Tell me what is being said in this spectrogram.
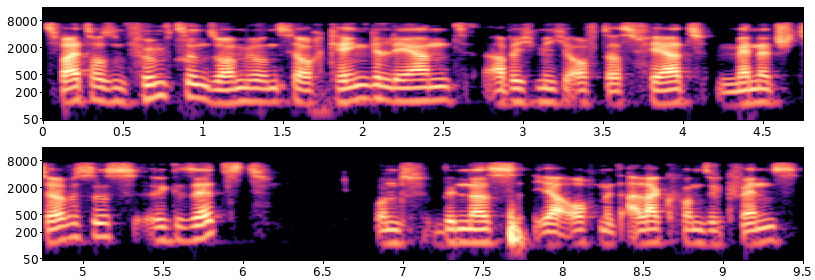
2015, so haben wir uns ja auch kennengelernt, habe ich mich auf das Pferd Managed Services äh, gesetzt und bin das ja auch mit aller Konsequenz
